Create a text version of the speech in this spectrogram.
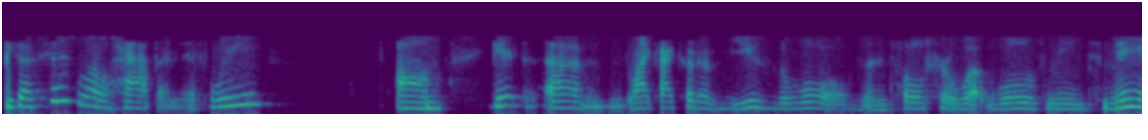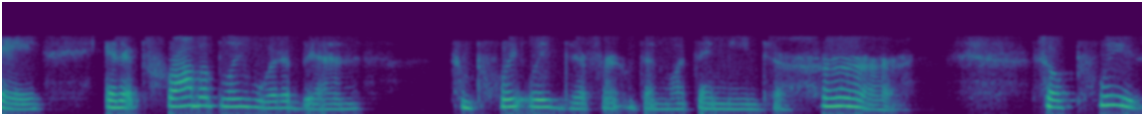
Because here's what will happen. If we um, get um, like I could have used the wolves and told her what wolves mean to me, and it probably would have been completely different than what they mean to her. So please,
